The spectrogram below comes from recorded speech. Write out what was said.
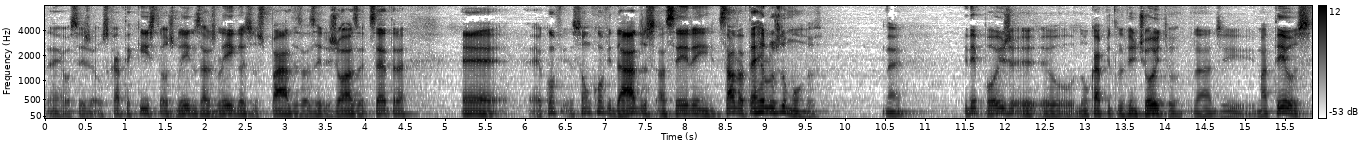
né? ou seja, os catequistas, os leigos, as leigas, os padres, as religiosas, etc., é, é são convidados a serem sal da terra e luz do mundo. Né? E depois, eu, no capítulo 28 lá de Mateus,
